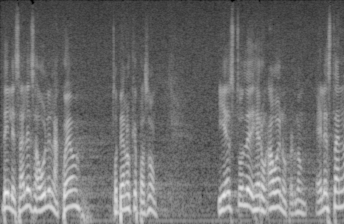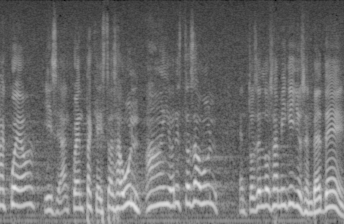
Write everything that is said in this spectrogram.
de le sale Saúl en la cueva, entonces vean lo que pasó. Y estos le dijeron, ah bueno, perdón, él está en la cueva y se dan cuenta que ahí está Saúl, ay, ahora está Saúl. Entonces los amiguillos, en vez de,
